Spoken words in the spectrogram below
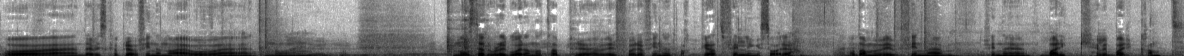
Og eh, det vi skal prøve å finne nå, er jo eh, noen, noen steder hvor det går an å ta prøver for å finne ut akkurat fellingsåret. Og da må vi finne, finne bark, eller barkkant.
